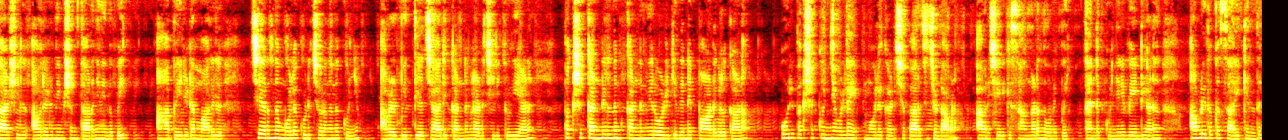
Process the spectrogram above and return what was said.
കാഴ്ചയിൽ അവരൊരു നിമിഷം തറഞ്ഞു നിന്നുപോയി ആ പേരിടം മാറിൽ ചേർന്ന് മുല കുടിച്ചുറങ്ങുന്ന കുഞ്ഞു അവൾ ഭിത്തിയിൽ ചാരി കണ്ണുകൾ അടച്ചിരിക്കുകയാണ്. പക്ഷെ കണ്ണിൽ നിന്നും കണ്ണുനീർ ഒഴുകിയതിന്റെ പാടുകൾ കാണാം. ഒരു പക്ഷെ കുഞ്ഞവളെ മൂല കടിച്ചു പറിച്ചിട്ടുണ്ടാവണം അവന് ശരിക്കും സങ്കടം തോന്നിപ്പോയി. തന്റെ കുഞ്ഞിന് വേണ്ടിയാണ് അവൾ ഇതൊക്കെ സഹിക്കുന്നത്.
